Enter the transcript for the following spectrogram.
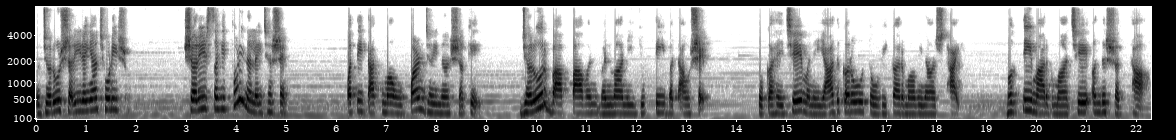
તો જરૂર શરીર અહીંયા છોડીશું. શરીર સહિત થોડી ને લઈ જશે. પતિતાત્માઓ પણ જઈ ન શકે. જરૂર બાપ પાવન બનવાની યુક્તિ બતાવશે. તો કહે છે, મને યાદ કરો તો વિકર્મ વિનાશ થાય. ભક્તિ માર્ગમાં છે અંધશ્રદ્ધા.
